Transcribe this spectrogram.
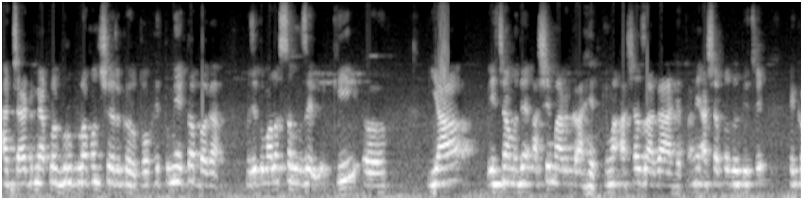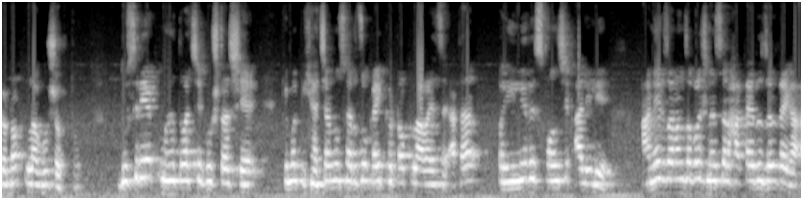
हा चार्ट मी आपल्या ग्रुपला पण शेअर करतो. हे तुम्ही एकदा बघा. म्हणजे तुम्हाला समजेल की या याच्यामध्ये असे मार्क आहेत किंवा अशा जागा आहेत आणि अशा पद्धतीचे हे कट ऑफ लागू शकतो. दुसरी एक महत्त्वाची गोष्ट अशी आहे की मग ह्याच्यानुसार जो काही कट ऑफ लावायचा आहे आता पहिली रिस्पॉन्सशीप आलेली आहे. अनेक जणांचा प्रश्न आहे सर हा काय रिझल्ट आहे का?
